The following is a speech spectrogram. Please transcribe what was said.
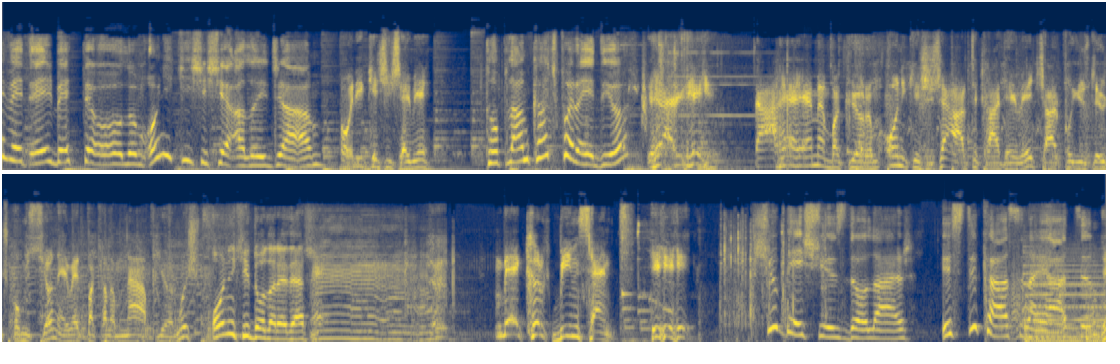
evet elbette oğlum. 12 şişe alacağım. 12 şişe mi? Toplam kaç para ediyor? Ah, hemen bakıyorum. 12 şişe artı KDV çarpı yüzde üç komisyon. Evet bakalım ne yapıyormuş. 12 dolar eder. Ve 40 bin sent. Şu 500 dolar. Üstü kalsın hayatım.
